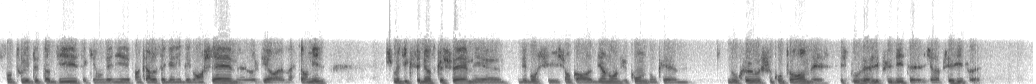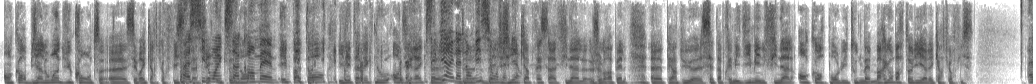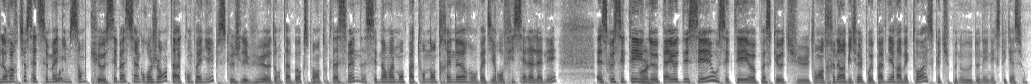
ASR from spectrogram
qui sont tous les deux top 10 et qui ont gagné, enfin Carlos a gagné des grands chelems, euh, Holger euh, Master 1000. Je me dis que c'est bien ce que je fais, mais, euh, mais bon, je suis, encore bien loin du compte, donc, donc je suis content, mais si je pouvais aller plus vite, j'irais plus vite. Encore bien loin du compte. Euh, c'est vrai qu'Arthur Fils Pas est si assez loin que ça quand même. épatant. Il est avec nous en direct. C'est bien, il a de l'ambition, j'aime Belgique après sa finale, je le rappelle, euh, perdue euh, cet après-midi, mais une finale encore pour lui tout de même. Marion Bartoli avec Arthur Fils. Alors Arthur, cette semaine, il me semble que Sébastien Grosjean t'a accompagné puisque je l'ai vu euh, dans ta box pendant toute la semaine. C'est normalement pas ton entraîneur, on va dire officiel à l'année. Est-ce que c'était Ouais. une période d'essai ou c'était euh, parce que tu, ton entraîneur habituel pouvait pas venir avec toi? Est-ce que tu peux nous donner une explication?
